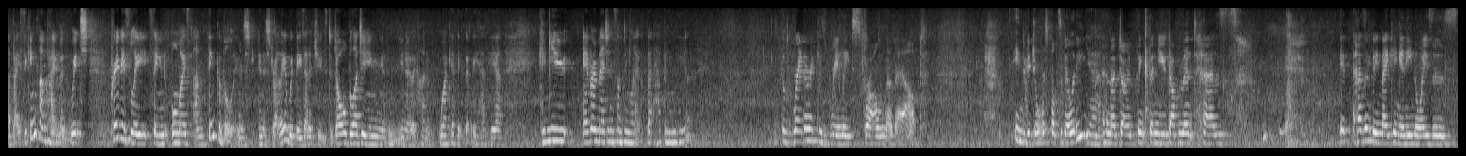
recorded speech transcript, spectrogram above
a basic income payment, which previously seemed almost unthinkable in, in Australia with these attitudes to dole bludging and you know the kind of work ethic that we have here. Can you ever imagine something like that happening here? The rhetoric is really strong about individual responsibility, Yeah. and I don't think the new government has. It hasn't been making any noises,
